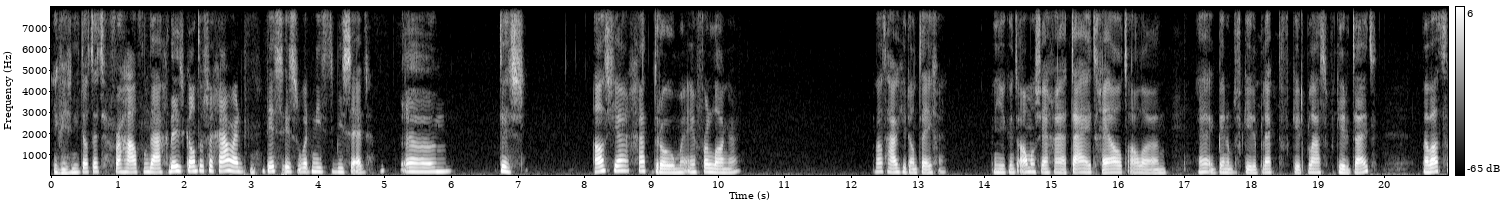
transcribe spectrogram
Ik wist niet dat het verhaal vandaag deze kant op zou gaan, maar this is what needs to be said. Um, dus als je gaat dromen en verlangen, wat houd je dan tegen? En je kunt allemaal zeggen: tijd, geld, alle. Hè, ik ben op de verkeerde plek, de verkeerde plaats, de verkeerde tijd. Maar wat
